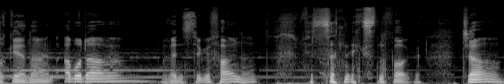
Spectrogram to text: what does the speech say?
Doch gerne ein Abo da, wenn es dir gefallen hat. Bis zur nächsten Folge. Ciao.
